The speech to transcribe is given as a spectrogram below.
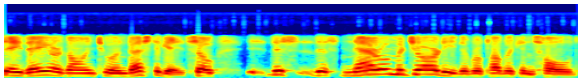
say they are going to investigate. So this this narrow majority the Republicans hold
